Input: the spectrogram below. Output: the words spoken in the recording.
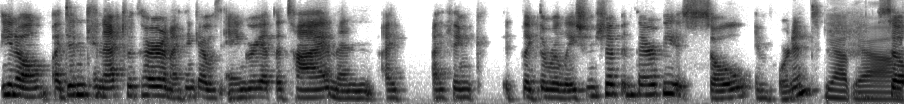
you know i didn't connect with her and i think i was angry at the time and i i think it's like the relationship in therapy is so important. Yeah Yeah. so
